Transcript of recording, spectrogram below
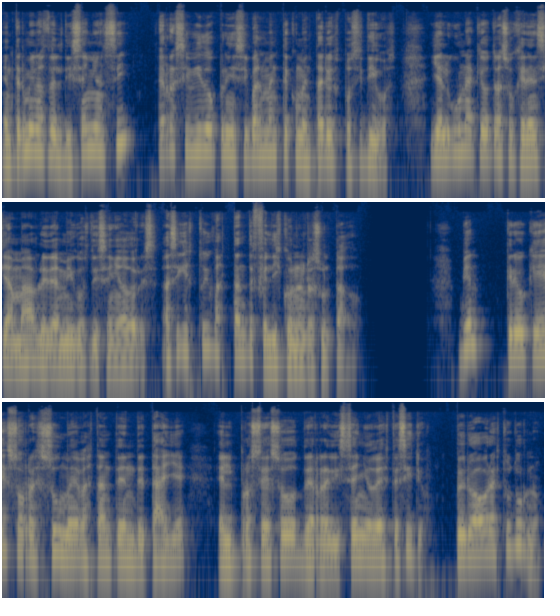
En términos del diseño en sí, he recibido principalmente comentarios positivos y alguna que otra sugerencia amable de amigos diseñadores, así que estoy bastante feliz con el resultado. Bien, creo que eso resume bastante en detalle el proceso de rediseño de este sitio. Pero ahora es tu turno.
